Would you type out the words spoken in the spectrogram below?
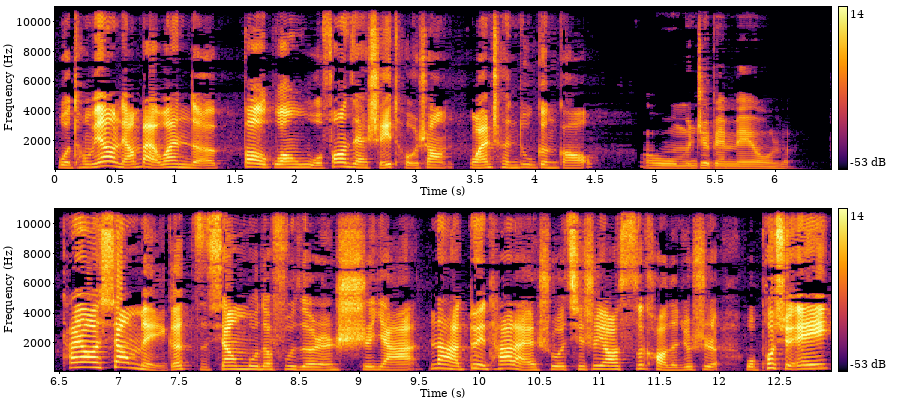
我同样两百万的曝光，我放在谁头上完成度更高？哦，我们这边没有了。他要向每个子项目的负责人施压，那对他来说，其实要思考的就是我 push A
